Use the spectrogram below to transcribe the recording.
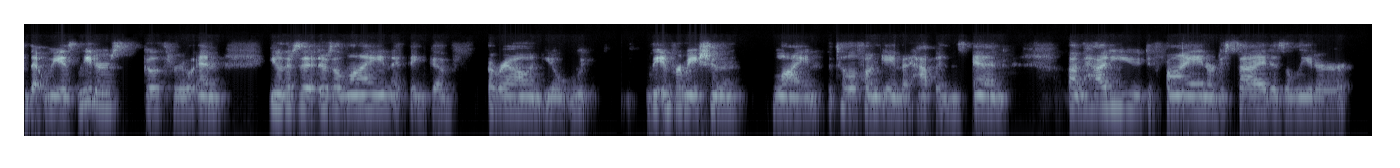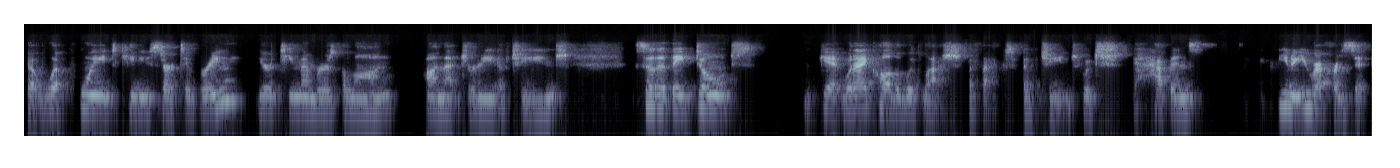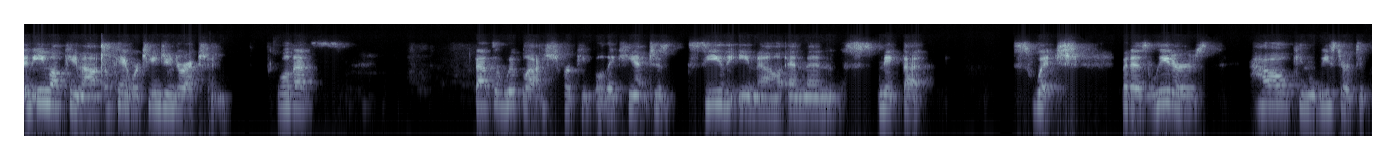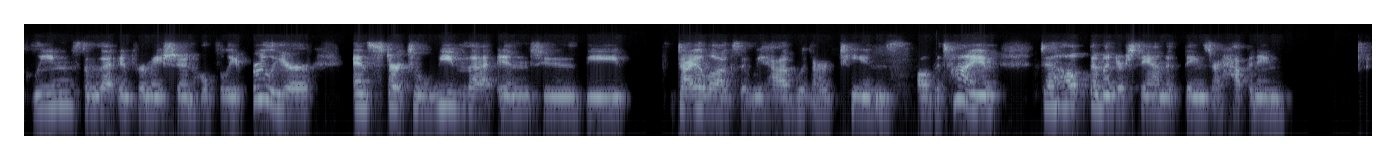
that we as leaders go through. And you know there's a there's a line i think of around you know we, the information line the telephone game that happens and um, how do you define or decide as a leader at what point can you start to bring your team members along on that journey of change so that they don't get what I call the whiplash effect of change, which happens, you know, you referenced it. An email came out, okay, we're changing direction. Well, that's that's a whiplash for people. They can't just see the email and then make that switch. But as leaders, how can we start to glean some of that information, hopefully earlier, and start to weave that into the dialogues that we have with our teams all the time to help them understand that things are happening,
